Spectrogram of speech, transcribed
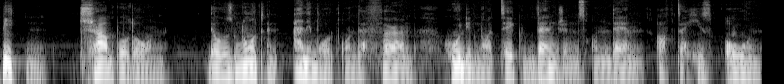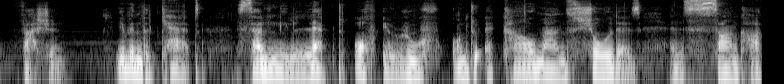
beaten, trampled on. There was not an animal on the farm who did not take vengeance on them after his own fashion. Even the cat suddenly leapt off a roof onto a cowman's shoulders and sank her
